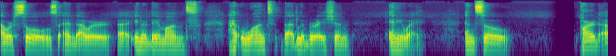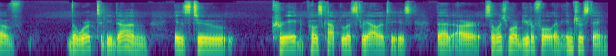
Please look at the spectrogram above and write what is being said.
our souls and our uh, inner demons want that liberation anyway. And so part of the work to be done is to create post capitalist realities that are so much more beautiful and interesting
